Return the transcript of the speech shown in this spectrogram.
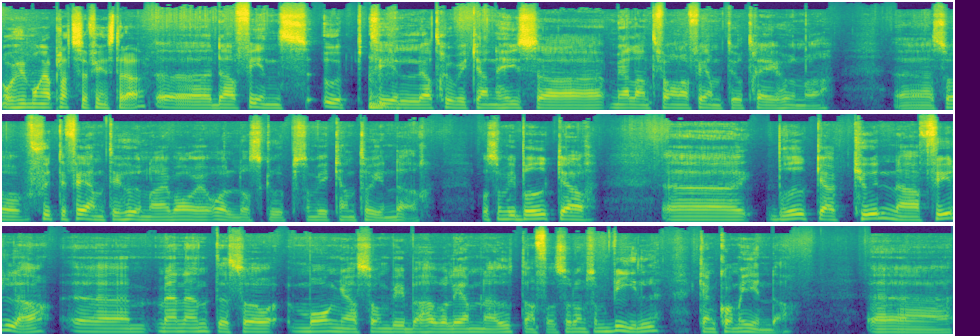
Och hur många platser finns det där? Eh, där finns upp till, jag tror vi kan hysa mellan 250 och 300. Eh, så 75 till 100 i varje åldersgrupp som vi kan ta in där. Och som vi brukar, eh, brukar kunna fylla, eh, men inte så många som vi behöver lämna utanför. Så de som vill kan komma in där. Eh,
